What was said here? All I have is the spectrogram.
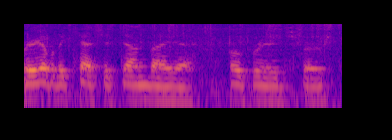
We were able to catch it down by uh, Oakridge first.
